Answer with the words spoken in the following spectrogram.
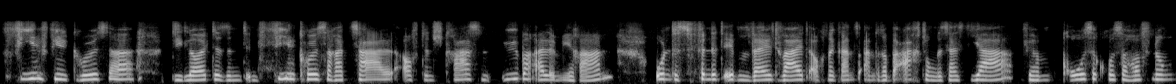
viel, viel größer. Die Leute sind in viel größerer Zahl auf den Straßen überall im Iran. Und es findet eben weltweit auch eine ganz andere Beachtung. Das heißt, ja, wir haben große, große Hoffnung,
